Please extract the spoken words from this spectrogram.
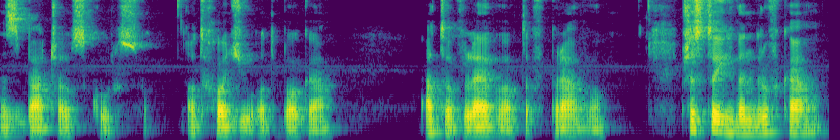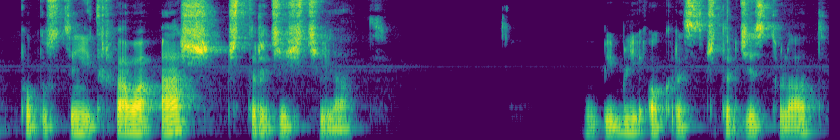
zbaczał z kursu. Odchodził od Boga, a to w lewo, a to w prawo. Przez to ich wędrówka po pustyni trwała aż 40 lat. W Biblii okres 40 lat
